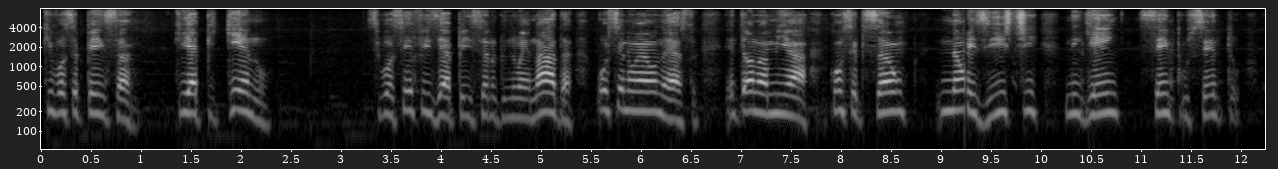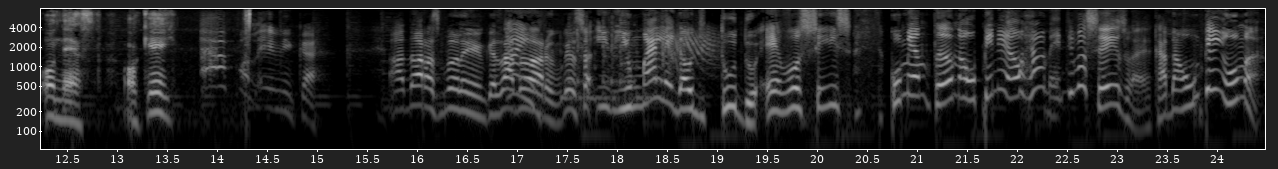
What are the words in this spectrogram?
que você pensa que é pequeno, se você fizer pensando que não é nada, você não é honesto. Então, na minha concepção, não existe ninguém 100% honesto, ok? Polêmica. Adoro as polêmicas, adoro. Pessoal, e, e o mais legal de tudo é vocês comentando a opinião realmente de vocês, ué. Cada um tem uma.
